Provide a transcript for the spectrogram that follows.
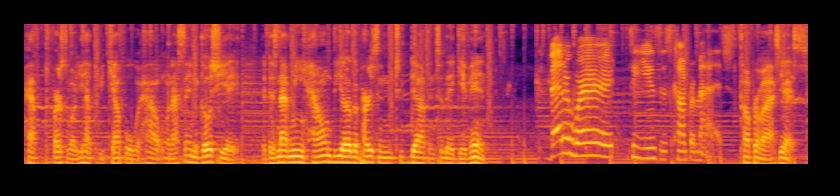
have to, first of all, you have to be careful with how when I say negotiate, that does not mean hound the other person to death until they give in better word to use is compromise. Compromise, yes.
